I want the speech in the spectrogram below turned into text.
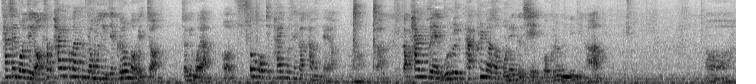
사실 뭐 이제 여기서 파이프 같은 경우는 이제 그런 거겠죠. 저기 뭐야 어, 수도꼭지 파이프 생각하면 돼요. 어, 그러니까, 그러니까 파이프에 물을 딱 흘려서 보내듯이 뭐 그런 의미입니다. 어,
